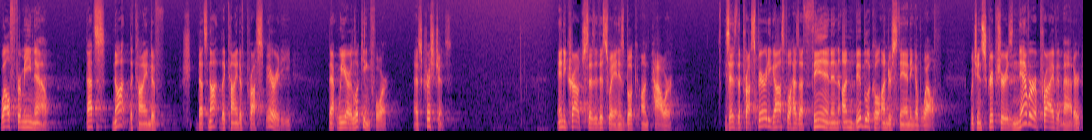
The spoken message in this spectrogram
wealth for me now. That's not the kind of that's not the kind of prosperity that we are looking for as Christians. Andy Crouch says it this way in his book on power. He says the prosperity gospel has a thin and unbiblical understanding of wealth, which in Scripture is never a private matter.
